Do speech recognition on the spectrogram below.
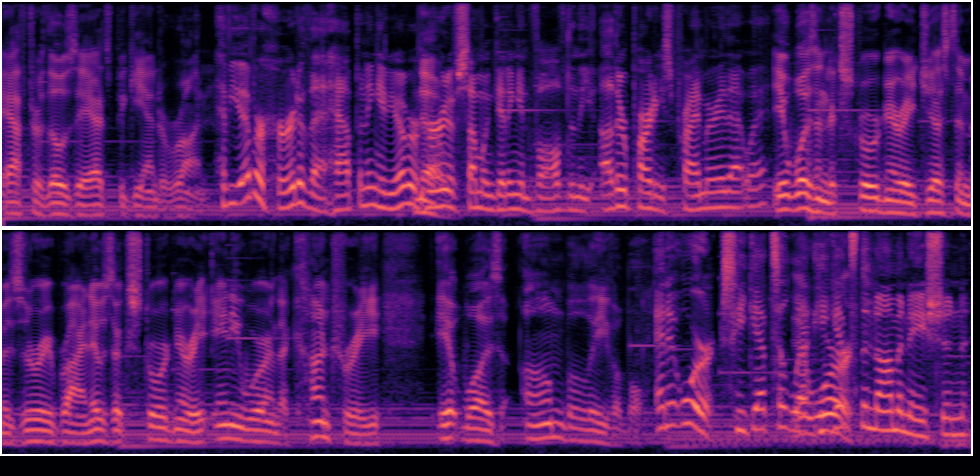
after those ads began to run. Have you ever heard of that happening? Have you ever no. heard of someone getting involved in the other party's primary that way? It wasn't extraordinary just in Missouri, Brian. It was extraordinary anywhere in the country. It was unbelievable. And it works. He gets a le- he gets the nomination.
